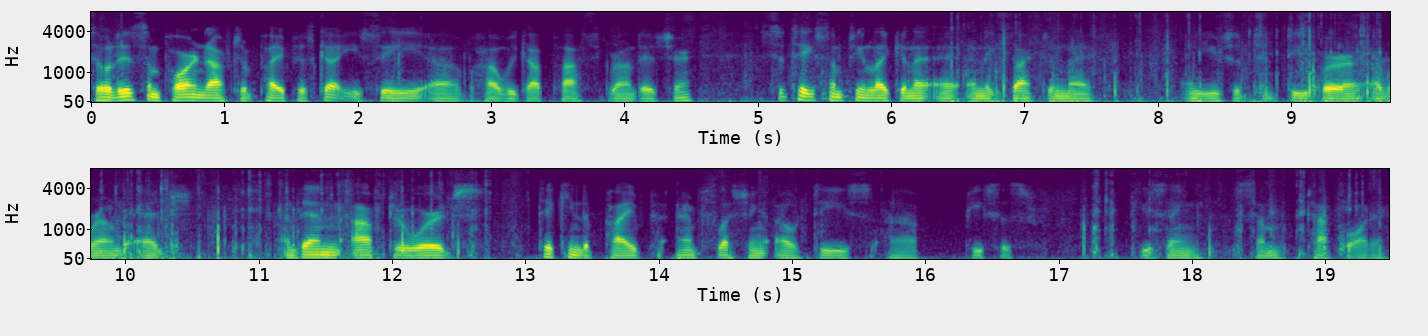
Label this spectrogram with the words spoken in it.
So it is important after the pipe is cut, you see uh, how we got plastic around the edge here, is to take something like an, a, an X-Acto knife and use it to deburr around the edge. And then afterwards, taking the pipe and flushing out these uh, pieces using some tap water.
